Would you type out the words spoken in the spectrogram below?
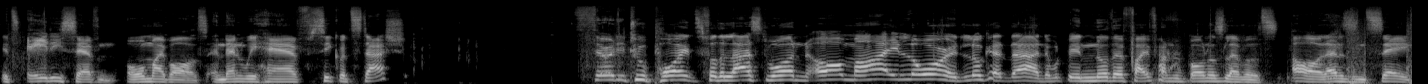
It's 87. Oh my balls. And then we have Secret Stash. 32 points for the last one. Oh my lord, look at that. That would be another 500 bonus levels. Oh, that is insane.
